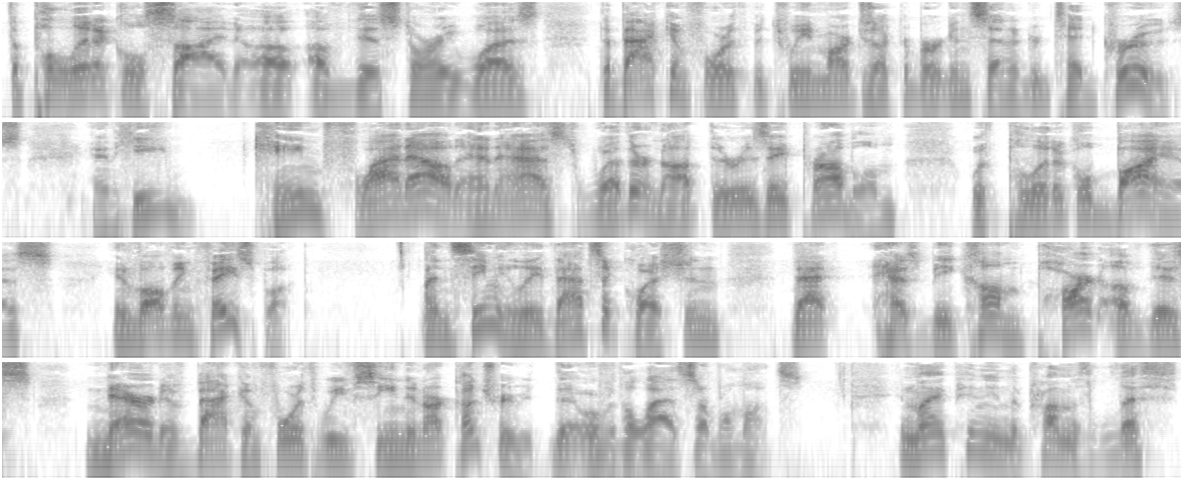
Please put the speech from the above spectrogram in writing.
the political side of, of this story, was the back and forth between Mark Zuckerberg and Senator Ted Cruz. And he came flat out and asked whether or not there is a problem with political bias involving Facebook. And seemingly that's a question that has become part of this narrative back and forth we've seen in our country over the last several months. In my opinion, the problem is less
